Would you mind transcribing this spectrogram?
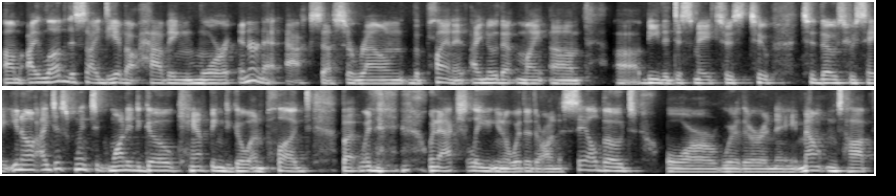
um, I love this idea about having more internet access around the planet. I know that might um, uh, be the dismay to, to to those who say, you know, I just went to wanted to go camping to go unplugged, but when when actually, you know, whether they're on a sailboat or where they're in a mountaintop,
